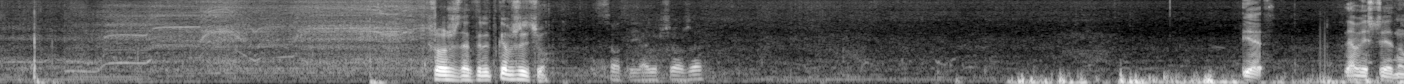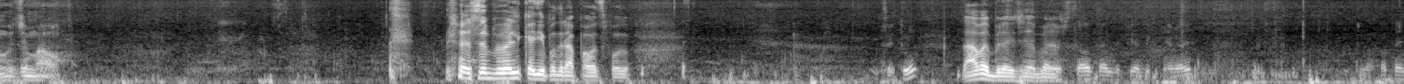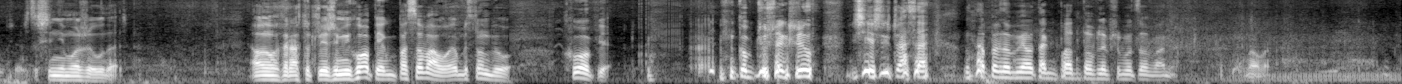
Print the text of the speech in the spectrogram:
Przełożysz tak trytkę w życiu. Co ty, ja nie przyłożę? Jest. Ja jeszcze jedną, będzie mało. Żeby Elika nie podrapał od spodu. Czy tu? Dawaj byle gdzie, byle. Wiesz co, tędy pierdykniemy. Tu na patencie. To się nie może udać. A on teraz to czuje, że mi chłopie, jakby pasowało, jakby stąd było. Chłopie. Kopciuszek żył w dzisiejszych czasach, no na pewno by miał tak pantofle przymocowane. Dobra.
